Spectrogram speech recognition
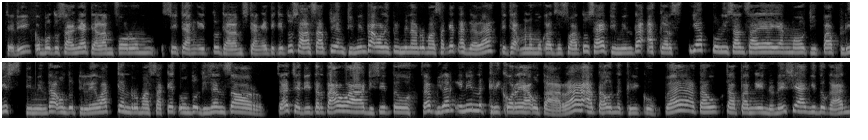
Jadi keputusannya dalam forum sidang itu, dalam sidang etik itu salah satu yang diminta oleh pimpinan rumah sakit adalah tidak menemukan sesuatu. Saya diminta agar setiap tulisan saya yang mau dipublish diminta untuk dilewatkan rumah sakit untuk disensor. Saya jadi tertawa di situ. Saya bilang ini negeri Korea Utara atau negeri Kuba atau cabang Indonesia gitu kan.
